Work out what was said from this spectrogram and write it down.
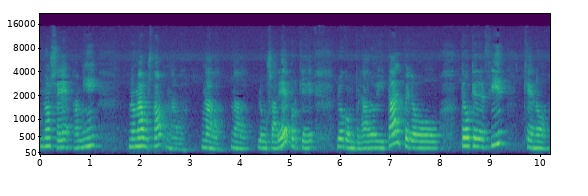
no sé, a mí no me ha gustado nada nada, nada. Lo usaré porque lo he comprado y tal, pero tengo que decir que no.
